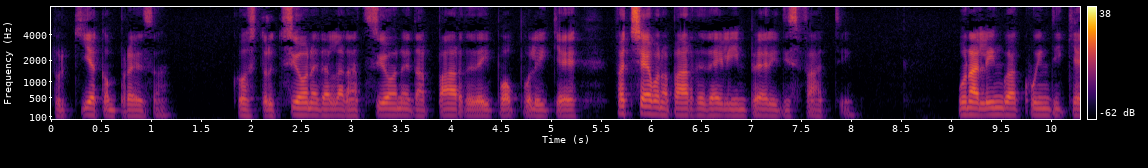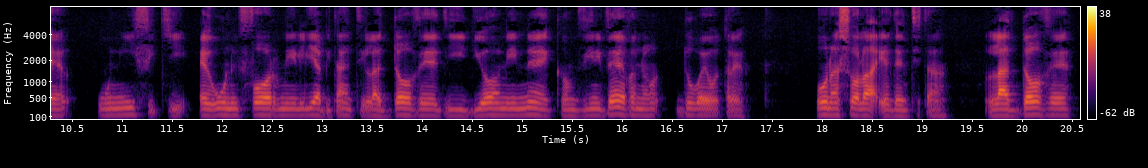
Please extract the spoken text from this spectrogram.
Turchia compresa costruzione della nazione da parte dei popoli che facevano parte degli imperi disfatti. Una lingua quindi che unifichi e uniformi gli abitanti laddove di idiomi ne convivevano due o tre, una sola identità, laddove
